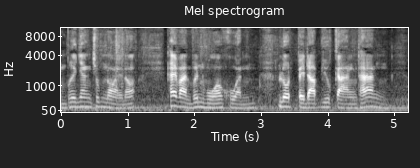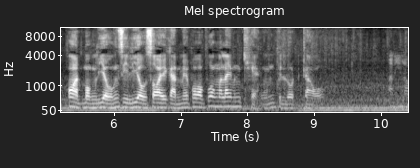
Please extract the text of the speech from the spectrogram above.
มเพื่อย่างชุ่มหน่อยเนาะไทบ้านเพิ่นหัวขวนรถไปดับอยู่กลางทางหอดหมองเลี้ยวจังสิเลี้ยวซอยกันไหมเพราะว่าพวกมาไล่มันแข็งมันเป็นรถเก่า อันนี้เรา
